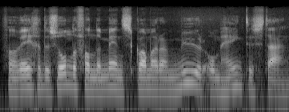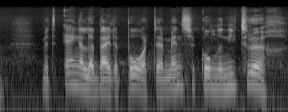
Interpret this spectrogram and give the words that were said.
Vanwege de zonde van de mens kwam er een muur omheen te staan, met engelen bij de poort en mensen konden niet terug.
